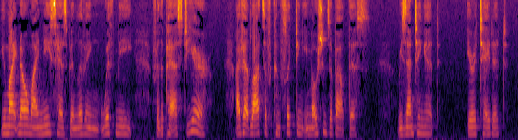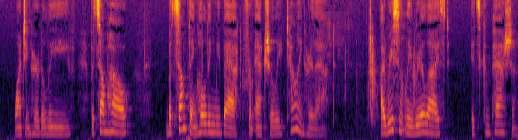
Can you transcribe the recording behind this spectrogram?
You might know my niece has been living with me for the past year. I've had lots of conflicting emotions about this resenting it, irritated, wanting her to leave, but somehow, but something holding me back from actually telling her that. I recently realized it's compassion.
